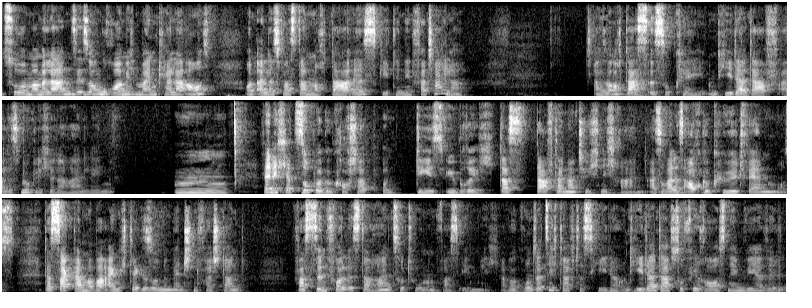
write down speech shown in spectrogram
zur Marmeladensaison räume ich meinen Keller aus und alles, was dann noch da ist, geht in den Verteiler. Also auch das ist okay und jeder darf alles Mögliche da reinlegen. Mm, wenn ich jetzt Suppe gekocht habe und die ist übrig, das darf dann natürlich nicht rein. Also weil es auch gekühlt werden muss. Das sagt einem aber eigentlich der gesunde Menschenverstand, was sinnvoll ist, da reinzutun und was eben nicht. Aber grundsätzlich darf das jeder und jeder darf so viel rausnehmen, wie er will.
